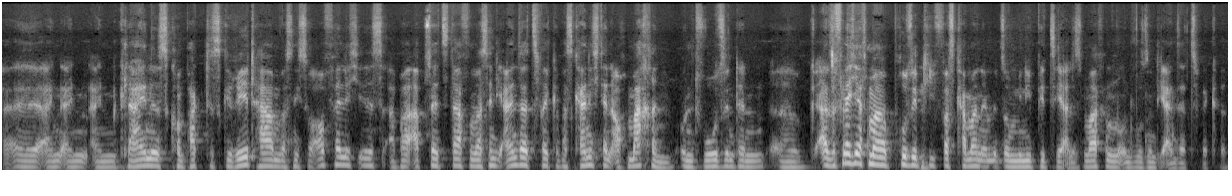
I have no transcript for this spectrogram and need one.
äh, ein, ein, ein kleines, kompaktes Gerät haben, was nicht so auffällig ist. Aber abseits davon, was sind die Einsatzzwecke? Was kann ich denn auch machen? Und wo sind denn, äh, also vielleicht erstmal positiv, was kann man denn mit so einem Mini-PC alles machen und wo sind die Einsatzzwecke?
